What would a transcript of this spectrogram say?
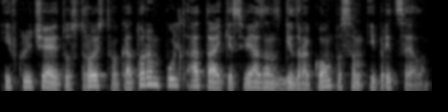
и включает устройство, которым пульт атаки связан с гидрокомпасом и прицелом.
